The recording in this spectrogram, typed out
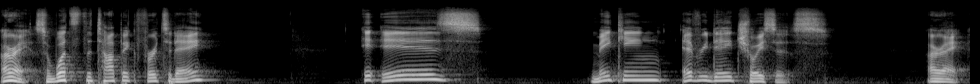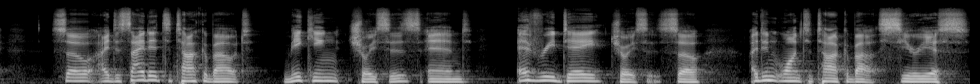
All right, so what's the topic for today? It is making everyday choices. All right, so I decided to talk about making choices and everyday choices. So I didn't want to talk about serious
